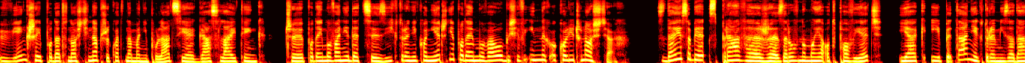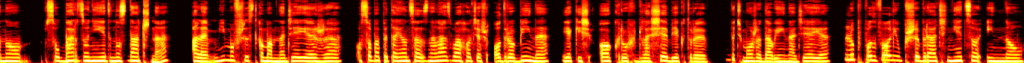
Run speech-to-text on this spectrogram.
większej podatności na przykład na manipulacje, gaslighting czy podejmowanie decyzji, które niekoniecznie podejmowałoby się w innych okolicznościach. Zdaję sobie sprawę, że zarówno moja odpowiedź, jak i pytanie, które mi zadano, są bardzo niejednoznaczne, ale mimo wszystko mam nadzieję, że osoba pytająca znalazła chociaż odrobinę jakiś okruch dla siebie, który być może dał jej nadzieję lub pozwolił przybrać nieco inną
